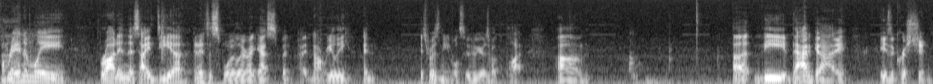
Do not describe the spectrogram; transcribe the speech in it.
randomly brought in this idea, and it's a spoiler, I guess, but I, not really. And it's Resident Evil, so who cares about the plot? Um, uh, the bad guy is a Christian,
